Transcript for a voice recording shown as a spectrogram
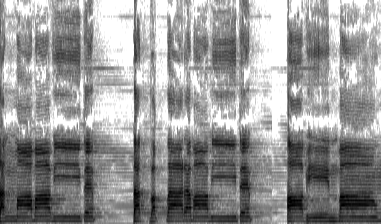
तन्मावीत् तद्वक्तारमावीत्। आवीन्माम्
